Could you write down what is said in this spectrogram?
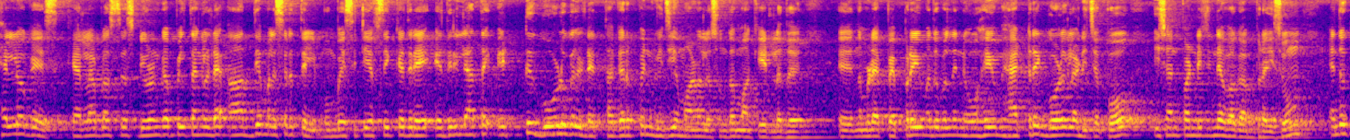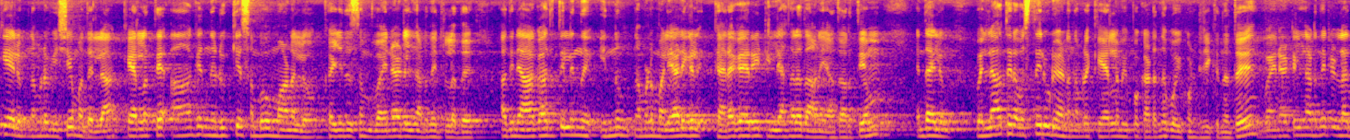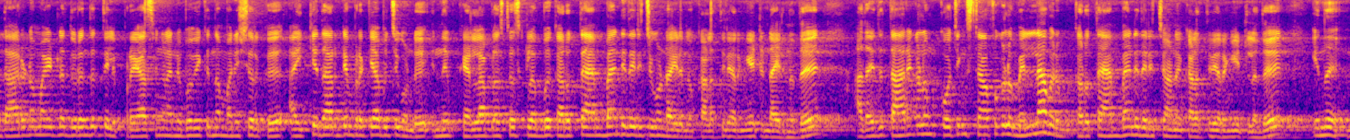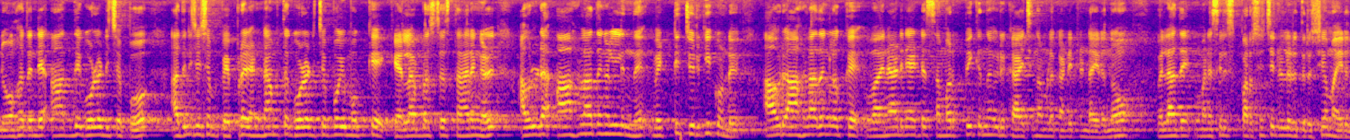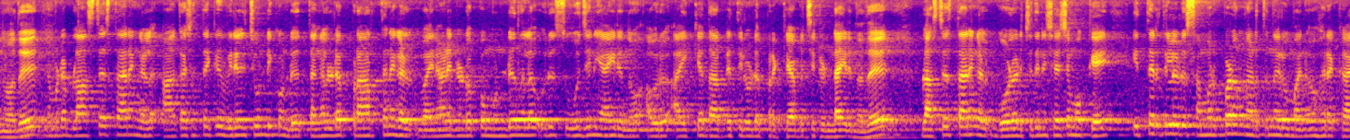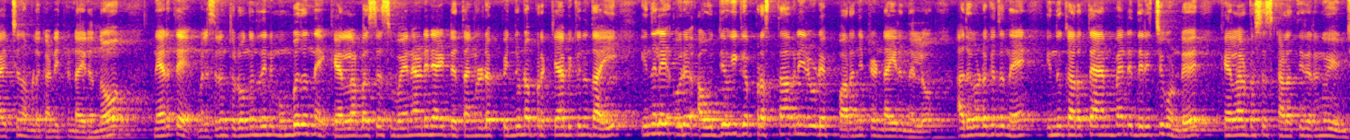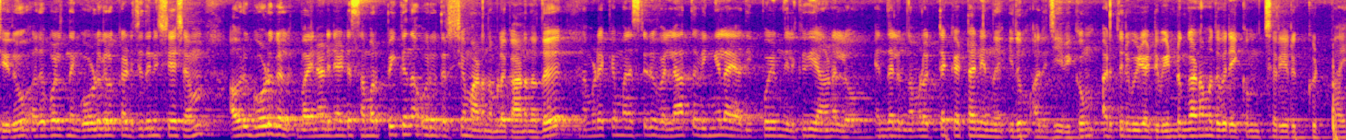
Hello guys Kerala Blasters Durand കപ്പിൽ തങ്ങളുടെ ആദ്യ മത്സരത്തിൽ മുംബൈ സിറ്റി എഫ് സിക്കെതിരെ എതിരില്ലാത്ത എട്ട് ഗോളുകളുടെ തകർപ്പൻ വിജയമാണല്ലോ സ്വന്തമാക്കിയിട്ടുള്ളത്. നമ്മുടെ പെപ്രയും അതുപോലെ തന്നെ നോഹയും ഹാട്രിക് ഗോളുകൾ അടിച്ചപ്പോൾ ഇഷാൻ പണ്ഡിറ്റിന്റെ വക ബ്രൈസും എന്തൊക്കെയായാലും നമ്മുടെ വിഷയം അതല്ല കേരളത്തെ ആകെ നെടുക്കിയ സംഭവമാണല്ലോ കഴിഞ്ഞ ദിവസം വയനാട്ടിൽ നടന്നിട്ടുള്ളത്. അതിന്റെ ആഘാതത്തിൽ നിന്ന് ഇന്നും നമ്മൾ മലയാളികൾ കരകയറിയിട്ടില്ല എന്നുള്ളതാണ് യാഥാർത്ഥ്യം. എന്തായാലും വല്ലാത്തൊരവസ്ഥയിലൂടെയാണ് നമ്മുടെ കേരളം ഇപ്പോൾ കടന്നുപോയിക്കൊണ്ടിരിക്കുന്നത്. വയനാട്ടിൽ നടന്നിട്ടുള്ള ദാരുണമായിട്ടുള്ള ദുരന്തത്തിൽ പ്രയാസങ്ങൾ അനുഭവിക്കുന്ന മനുഷ്യർക്ക് ഐക്യദാർഢ്യം പ്രഖ്യാപിച്ചുകൊണ്ട് ഇന്ന് കേരള ബ്ലാസ്റ്റേഴ്സ് ക്ലബ്ബ് കറുത്ത ആംബാൻഡ് ധരിച്ചുകൊണ്ടായിരുന്നു കളത്തിൽ ഇറങ്ങിയിട്ടുണ്ടായിരുന്നത് അതായത് താരങ്ങളും കോച്ചിങ് സ്റ്റാഫുകളും എല്ലാവരും കറുത്ത ആംബാൻഡ് ധരിച്ചാണ് കളത്തിൽ ഇറങ്ങിയിട്ടുള്ളത് ഇന്ന് നോഹത്തിന്റെ ആദ്യ ഗോൾ അടിച്ചപ്പോൾ അതിനുശേഷം പെപ്ര രണ്ടാമത്തെ ഗോൾ അടിച്ചപ്പോഴും ഒക്കെ കേരള ബ്ലാസ്റ്റേഴ്സ് താരങ്ങൾ അവരുടെ ആഹ്ലാദങ്ങളിൽ നിന്ന് വെട്ടിച്ചുരുക്കിക്കൊണ്ട് ആ ഒരു ആഹ്ലാദങ്ങളൊക്കെ വയനാടിനായിട്ട് സമർപ്പിക്കുന്ന ഒരു കാഴ്ച നമ്മൾ കണ്ടിട്ടുണ്ടായിരുന്നു. വല്ലാതെ മനസ്സിൽ സ്പർശിച്ചിട്ടുള്ള ഒരു ദൃശ്യമായിരുന്നു അത്. നമ്മുടെ ബ്ലാസ്റ്റേഴ്സ് താരങ്ങൾ ആകാശത്തേക്ക് വിരൽ ചൂണ്ടിക്കൊണ്ട് തങ്ങളുടെ പ്രാർത്ഥനകൾ വയനാടിനോടൊപ്പം ഉണ്ട് എന്നുള്ള ഒരു സൂചനയായിരുന്നു ആ ഒരു ഐക്യദാർഢ്യത്തിലൂടെ പ്രഖ്യാപിച്ചിട്ടുണ്ടായിരുന്നത്. ബ്ലാസ്റ്റേഴ്സ് താരങ്ങൾ ഗോളടിച്ചതിന് ശേഷമൊക്കെ ഇത്തരത്തിലൊരു സമർപ്പണം നടത്തുന്ന ഒരു മനോഹര കാഴ്ച നമ്മൾ കണ്ടിട്ടുണ്ടായിരുന്നു. നേരത്തെ മത്സരം തുടങ്ങുന്നതിന് മുമ്പ് തന്നെ കേരള ബ്ലാസ്റ്റേഴ്സ് വയനാടിനായിട്ട് തങ്ങളുടെ പിന്തുണ പ്രഖ്യാപിക്കുന്നതായി ഇന്നലെ ഒരു ഔദ്യോഗിക പ്രസ്താവനയിലൂടെ പറഞ്ഞിട്ടുണ്ടായിരുന്നല്ലോ. അതുകൊണ്ടൊക്കെ തന്നെ ഇന്ന് കറുത്ത ആംബാൻഡ് ധരിച്ചുകൊണ്ട് കേരള ബ്ലാസ്റ്റേഴ്സ് കളത്തിലിറങ്ങുകയും ചെയ്തു. അതുപോലെ തന്നെ ഗോളുകളൊക്കെ അടിച്ചതിന് ശേഷം ആ ഒരു ഗോളുകൾ വയനാടിനായിട്ട് സമർപ്പിക്കുന്ന ഒരു ദൃശ്യമാണ് നമ്മൾ കാണുന്നത്. നമ്മുടെയൊക്കെ മനസ്സിലൊരു വല്ലാത്ത വിങ്ങലായി അതിപ്പോഴും നിൽക്കുകയാണല്ലോ. എന്തായാലും നമ്മൾ ഒറ്റക്കെട്ടാൻ ഇന്ന് ഇതും അതിജീവിക്കും. അടുത്തൊരു വീഡിയോ ആയിട്ട് വീണ്ടും കാണാം. അതുവരേക്കും ചെറിയൊരു ഗുഡ് ബൈ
